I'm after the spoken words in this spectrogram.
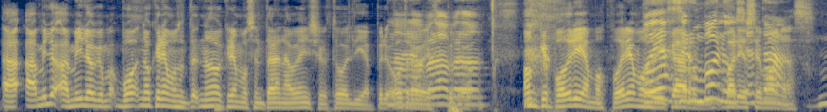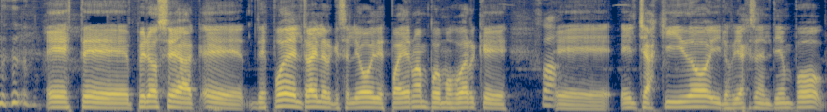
A, a mí lo, a mí lo que. bueno, no queremos, no queremos entrar en Avengers todo el día, pero No, otra no, vez. perdón, pero- perdón. Aunque podríamos, podríamos dedicar hacer un bonus, varias semanas. Este, pero o sea, eh, después del tráiler que salió hoy de Spider-Man, podemos ver que eh, el chasquido y los viajes en el tiempo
